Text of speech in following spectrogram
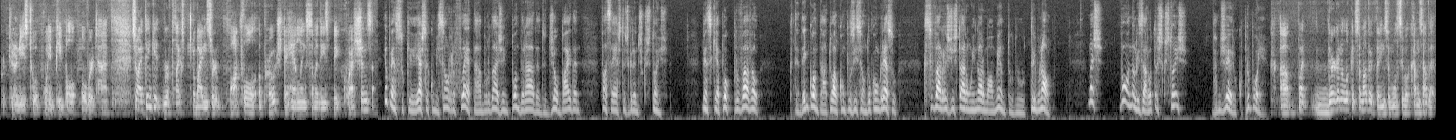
Opportunities to appoint people over time. So I think it reflects Joe Biden's sort of thoughtful approach to handling some of these big questions. Eu penso que esta comissão reflete a abordagem ponderada de Joe Biden face a estas grandes questões. Penso que é pouco provável que, tendo em conta a atual composição do Congresso, que se vá registrar um enorme aumento do Tribunal. Mas vão analisar outras questões. Vamos ver o que propõem. Uh, we'll.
